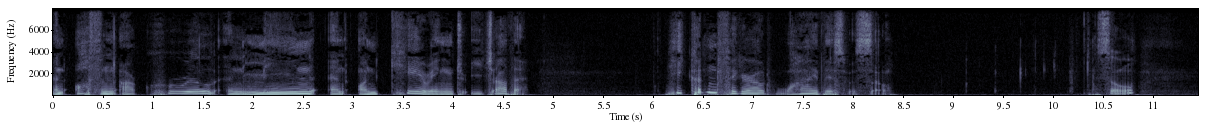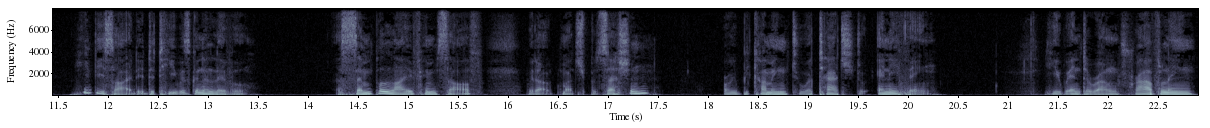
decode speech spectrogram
and often are cruel and mean and uncaring to each other. He couldn't figure out why this was so. So he decided that he was going to live a simple life himself without much possession or becoming too attached to anything. He went around traveling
